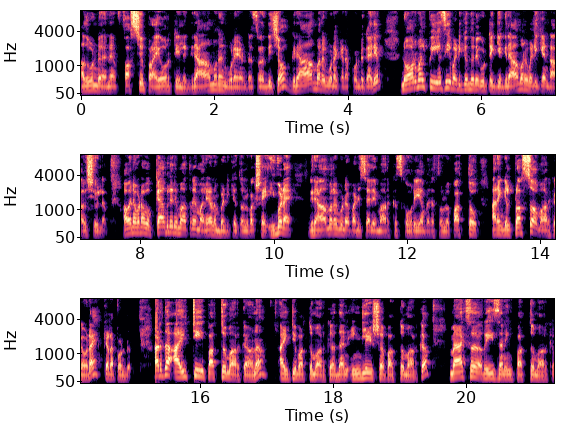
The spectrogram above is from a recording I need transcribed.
അതുകൊണ്ട് തന്നെ ഫസ്റ്റ് പ്രയോറിറ്റിയിൽ ഗ്രാമറും കൂടെ ഉണ്ട്. ശ്രദ്ധിച്ചോ? ഗ്രാമറും കൂടെ കിടപ്പുണ്ട്. കാര്യം നോർമൽ പി എസ് സി പഠിക്കുന്ന ഒരു കുട്ടിക്ക് ഗ്രാമർ പഠിക്കേണ്ട ആവശ്യമില്ല. അവൻ അവിടെ വൊക്കാബുലറി മാത്രമേ മലയാളം പഠിക്കത്തുള്ളൂ. പക്ഷേ ഇവിടെ ഗ്രാമറും കൂടെ പഠിച്ചാലേ മാർക്ക് സ്കോർ ചെയ്യാൻ പറ്റത്തുള്ളൂ. പത്തോ അല്ലെങ്കിൽ പ്ലസ്സോ മാർക്ക് അവിടെ കിടപ്പുണ്ട്. അടുത്ത ഐ ടി പത്ത് മാർക്കാണ് ഐ ടി പത്ത് മാർക്ക് ദെൻ ഇംഗ്ലീഷ് പത്ത് മാർക്ക് മാത്സ് റീസണിങ് പത്ത് മാർക്ക്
